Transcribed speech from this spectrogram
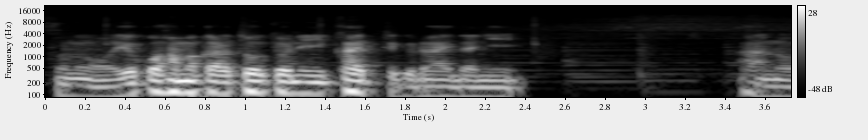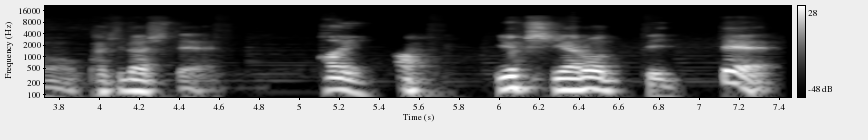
その横浜から東京に帰ってくる間に、あの、書き出して、はい。よし、やろうって言って、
